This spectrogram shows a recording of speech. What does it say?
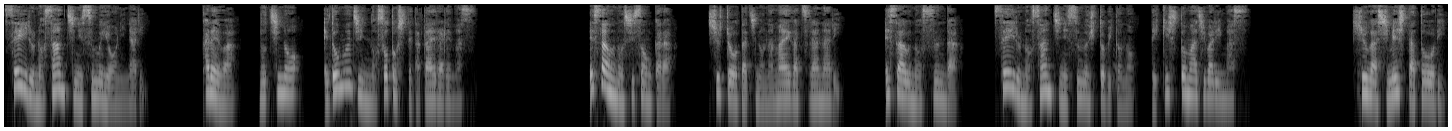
セイルの産地に住むようになり、彼は後のエドム人の祖として称えられます。エサウの子孫から首長たちの名前が連なり、エサウの住んだセイルの産地に住む人々の歴史と交わります。主が示した通り、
